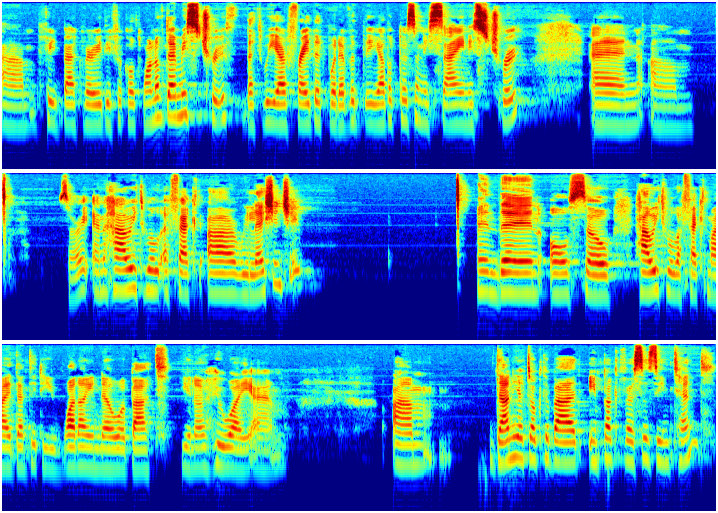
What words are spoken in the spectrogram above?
um, feedback very difficult. One of them is truth, that we are afraid that whatever the other person is saying is true. And um, sorry, and how it will affect our relationship. And then also how it will affect my identity, what I know about, you know, who I am. Um, Dania talked about impact versus intent.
